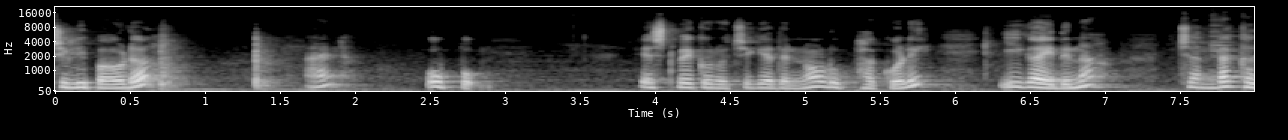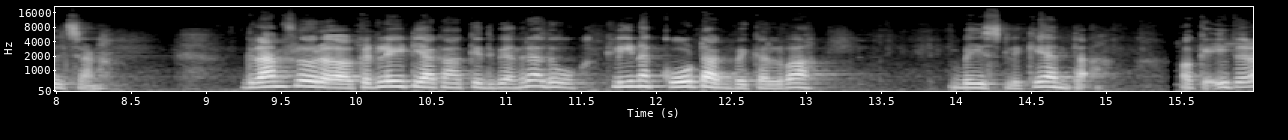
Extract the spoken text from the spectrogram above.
ಚಿಲ್ಲಿ ಪೌಡರ್ ಆ್ಯಂಡ್ ಉಪ್ಪು. ಎಷ್ಟು ಬೇಕು ರುಚಿಗೆ ಅದನ್ನು ನೋಡಿ ಉಪ್ಪು ಹಾಕ್ಕೊಳ್ಳಿ ಈಗ ಇದನ್ನು ಚೆಂದ ಕಲಸೋಣ. ಗ್ರಾಮ್ ಫ್ಲೋರ್ ಕಡಲೆ ಹಿಟ್ಟು ಯಾಕೆ ಹಾಕಿದ್ವಿ ಅಂದರೆ ಅದು ಕ್ಲೀನಾಗಿ ಕೋಟ್ ಆಗಬೇಕಲ್ವಾ? ಬೇಯಿಸ್ಲಿಕ್ಕೆ ಅಂತ. ಓಕೆ ಈ ಥರ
